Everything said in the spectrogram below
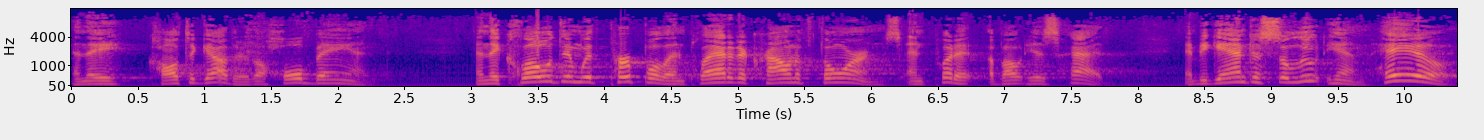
and they called together the whole band. And they clothed him with purple and platted a crown of thorns and put it about his head, and began to salute him, Hail,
